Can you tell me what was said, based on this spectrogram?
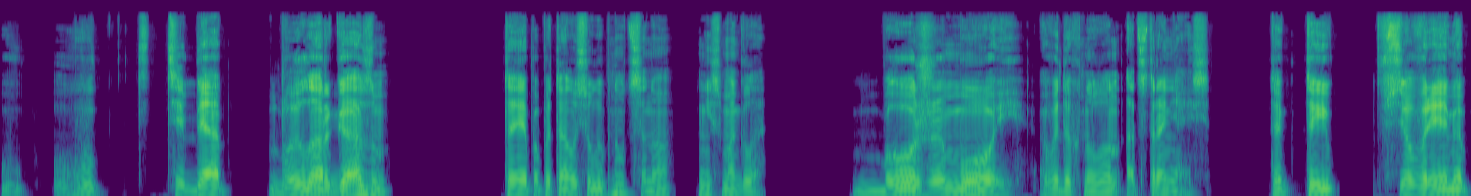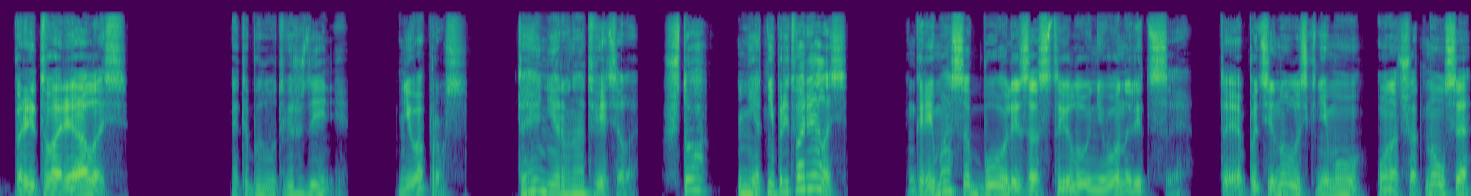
«У, у тебя был оргазм?» Тея попыталась улыбнуться, но не смогла. «Боже мой!» — выдохнул он, отстраняясь. «Так ты все время притворялась?» Это было утверждение, не вопрос. Тея нервно ответила. «Что? Нет, не притворялась». Гримаса боли застыла у него на лице. Тея потянулась к нему, он отшатнулся.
